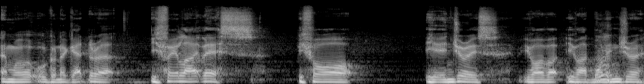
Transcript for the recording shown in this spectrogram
and we're, we're going to get to it, you feel like this before your injuries. You've had, you've had one mm. injury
